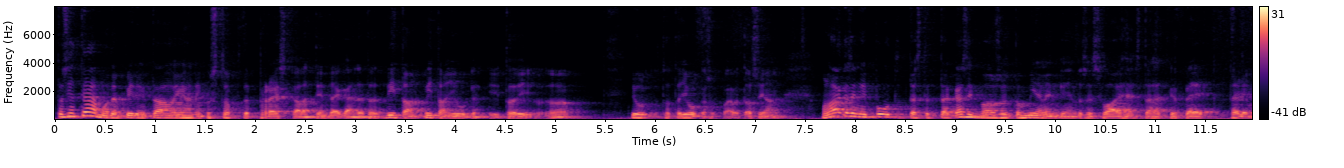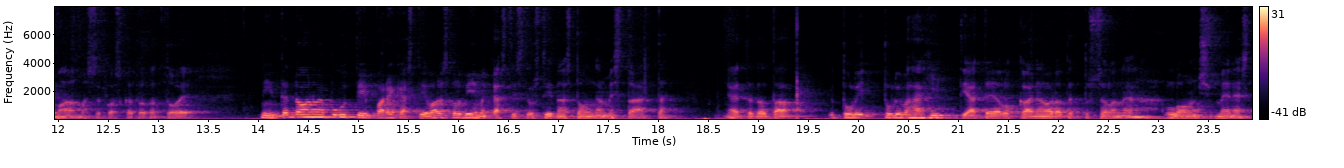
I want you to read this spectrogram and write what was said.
Tosiaan tämä muuten piti, tämä oli ihan niin kuin Stop the Press, kun alettiin tekemään tätä, että Vitan, Vitan julka, toi, uh, jul, tota, julkaisupäivä tosiaan. Me ollaan aikaisemmin puhuttu tästä, että tämä käsinkonsolit on mielenkiintoisessa vaiheessa tällä hetkellä peli, pelimaailmassa, koska tota toi Nintendo on, me puhuttiin pari kästiä, ollut viime kästissä just näistä ongelmista, että, että tota, tuli, tuli vähän hittiä, että ei ollutkaan aina odotettu sellainen launch, menest,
